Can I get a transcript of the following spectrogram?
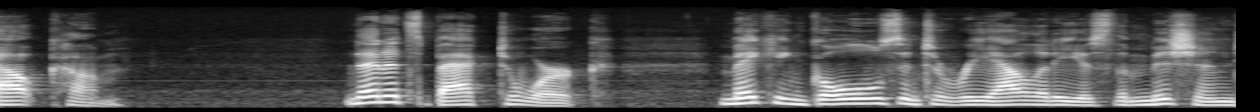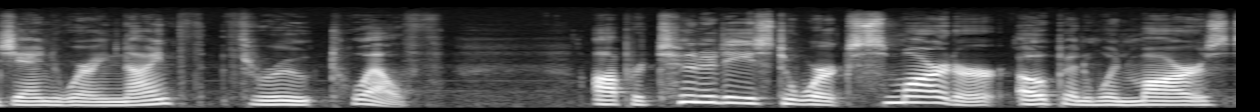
outcome. Then it's back to work. Making goals into reality is the mission January 9th through 12th. Opportunities to work smarter open when Mars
